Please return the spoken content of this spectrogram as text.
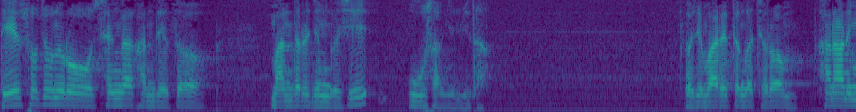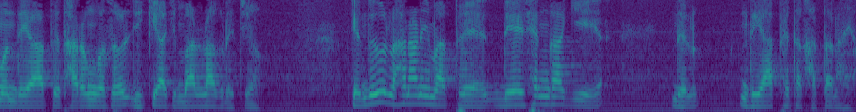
내 수준으로 생각한 데서 만들어진 것이 우상입니다. 어제 말했던 것처럼 하나님은 내 앞에 다른 것을 있게 하지 말라 그랬죠. 늘 하나님 앞에 내 생각이 늘 내 앞에다 갖다 놔요.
